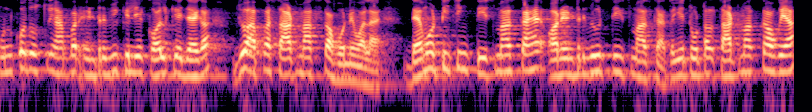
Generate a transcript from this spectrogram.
उनको दोस्तों यहाँ पर इंटरव्यू के लिए कॉल किया जाएगा जो आपका साठ मार्क्स का होने वाला है डेमो टीचिंग तीस मार्क्स का है और इंटरव्यू तीस मार्क्स का है तो ये टोटल साठ मार्क्स का हो गया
